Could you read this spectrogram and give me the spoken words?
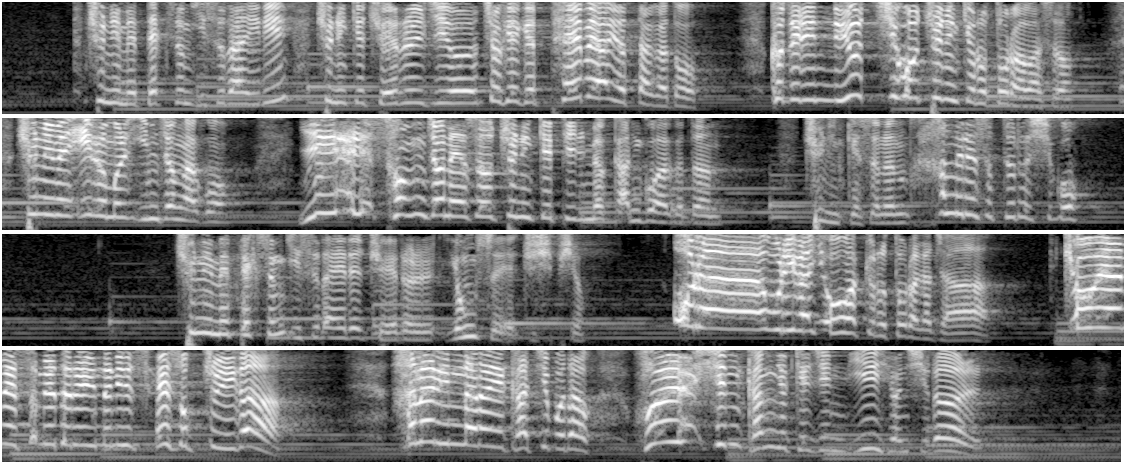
주님의 백성 이스라엘이 주님께 죄를 지어 적에게 패배하였다가도 그들이 뉘우치고 주님께로 돌아와서 주님의 이름을 인정하고 이 성전에서 주님께 빌며 간구하거든 주님께서는 하늘에서 들으시고 주님의 백성 이스라엘의 죄를 용서해 주십시오. 오라 우리가 여호와께로 돌아가자. 교회 안에 스며들어 있는 이 세속주의가 하나님 나라의 가치보다 훨씬 강력해진 이 현실을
